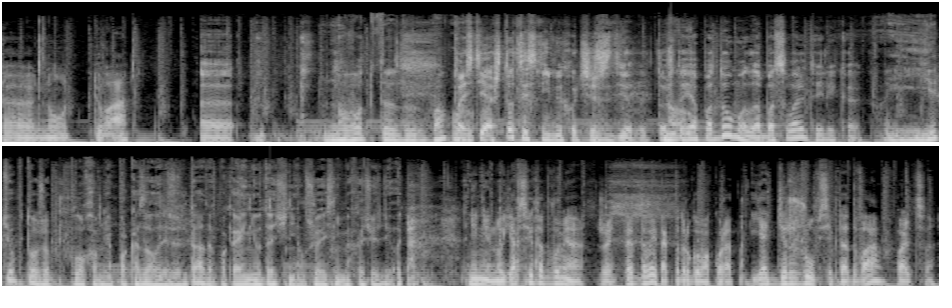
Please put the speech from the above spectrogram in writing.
Э, ну, два. Э, Ну вот... э. Прости, а что ты с ними хочешь сделать? То, Ну- что я подумал об асфальте или как? YouTube тоже плохо мне показал результаты, пока я не уточнил, что я с ними хочу сделать. Не-не, ну я всегда двумя, Жень. Т- Давай так по-другому аккуратно. Я держу всегда два пальца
